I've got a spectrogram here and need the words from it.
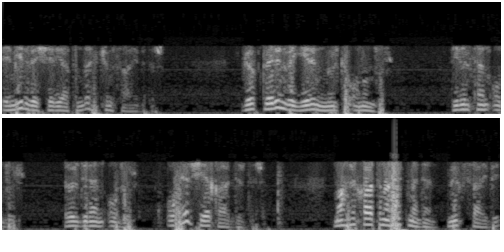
emir ve şeriatında hüküm sahibidir. Göklerin ve yerin mülkü O'nundur. Dirilten O'dur. Öldüren O'dur. O her şeye kadirdir. Mahlukatına hükmeden mülk sahibi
